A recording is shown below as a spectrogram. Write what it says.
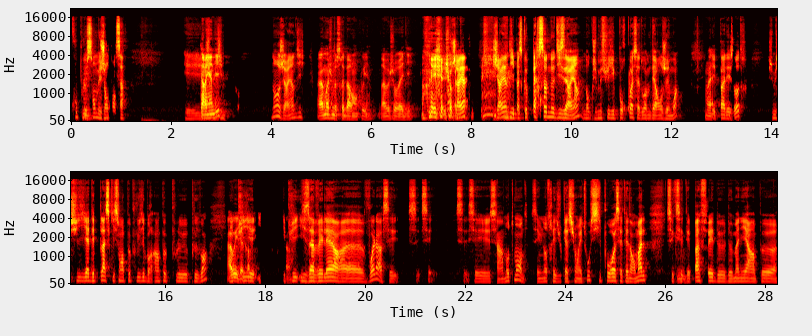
coupent le mmh. son, mais j'entends ça. Et T'as rien dit Non, j'ai rien dit. Ah, moi, je me serais barré en couille. Ah, j'aurais dit. j'ai rien, rien, dit parce que personne ne disait rien. Donc, je me suis dit pourquoi ça doit me déranger moi et pas les autres? Je me suis dit il y a des places qui sont un peu plus libres, un peu plus, plus loin. Ah oui, d'accord. Et ah. puis, ils avaient l'air, voilà, c'est un autre monde, c'est une autre éducation et tout. Si pour eux c'était normal, c'est que mmh. c'était pas fait de, de, manière un peu.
